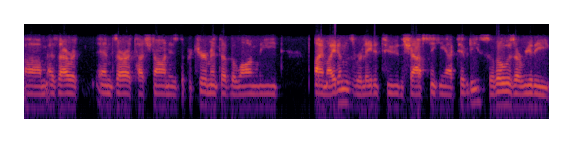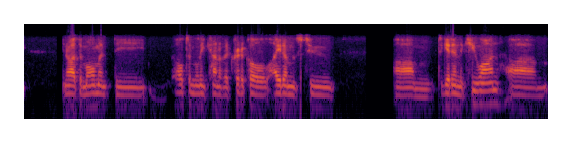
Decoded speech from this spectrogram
um, as Zara and Zara touched on, is the procurement of the long lead time items related to the shaft sinking activities. So those are really, you know, at the moment the ultimately kind of the critical items to um, to get in the queue on. Um,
